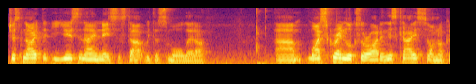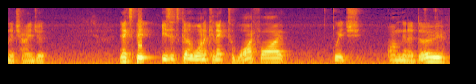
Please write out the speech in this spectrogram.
Just note that your username needs to start with a small letter. Um, my screen looks alright in this case, so I'm not going to change it. Next bit is it's going to want to connect to Wi-Fi, which I'm going to do.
